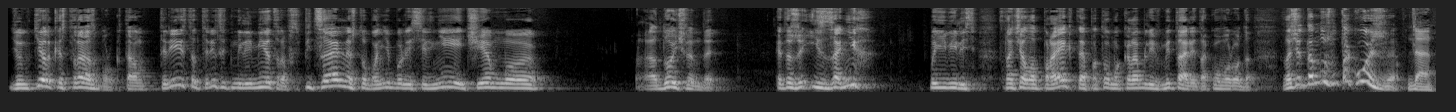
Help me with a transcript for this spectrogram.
Дюнкерк и Страсбург, там 330 миллиметров, специально, чтобы они были сильнее, чем э, Дойчленды. Это же из-за них появились сначала проекты, а потом и корабли в металле такого рода. Значит, нам нужно такой же. Да.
